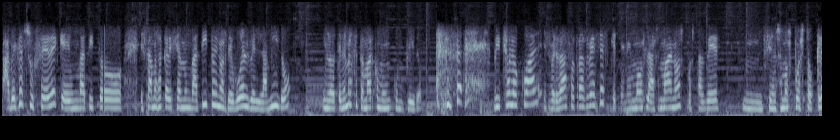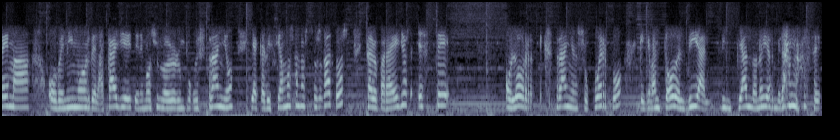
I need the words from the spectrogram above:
a veces sucede que un gatito, estamos acariciando un gatito y nos devuelve el lamido y lo tenemos que tomar como un cumplido. Dicho lo cual, es verdad otras veces que tenemos las manos, pues tal vez mm, si nos hemos puesto crema o venimos de la calle y tenemos un olor un poco extraño y acariciamos a nuestros gatos, claro, para ellos este olor extraño en su cuerpo, que llevan todo el día limpiando ¿no? y esmerándose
